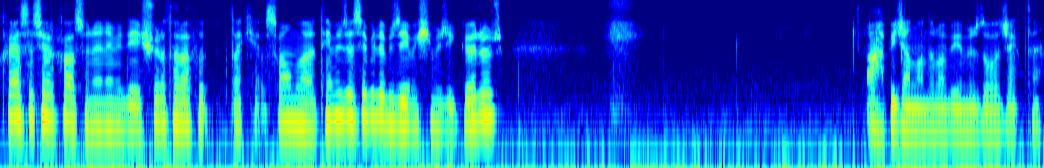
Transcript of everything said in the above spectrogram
Kaya seçer kalsın önemli değil. Şura tarafındaki savunmaları temizlese bile bizim işimizi görür. Ah bir canlandırma büyüğümüz de olacaktı.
